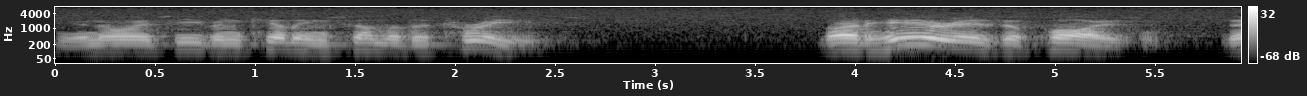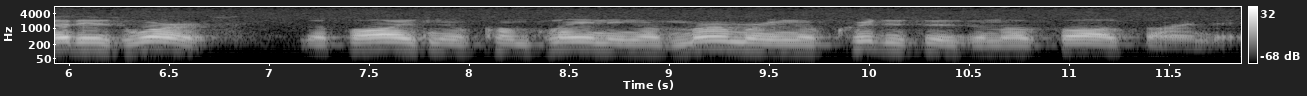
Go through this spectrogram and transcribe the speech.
You know, it's even killing some of the trees. But here is a poison that is worse the poison of complaining, of murmuring, of criticism, of fault finding.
